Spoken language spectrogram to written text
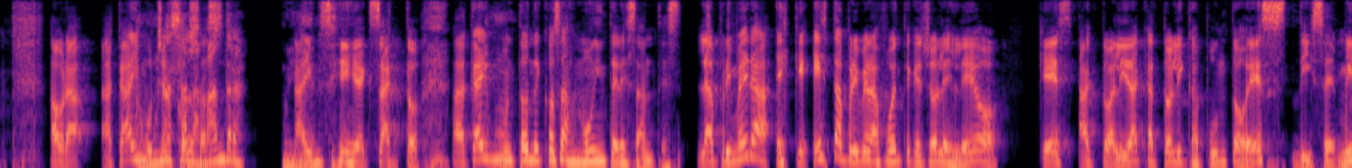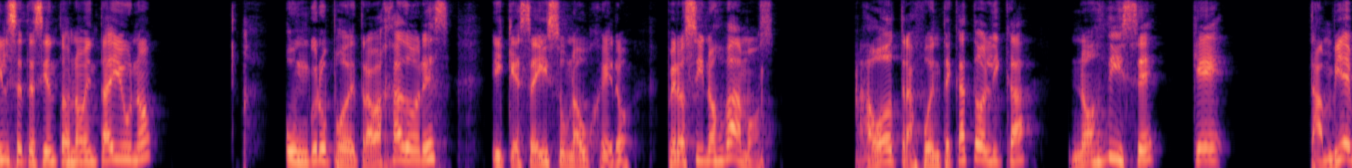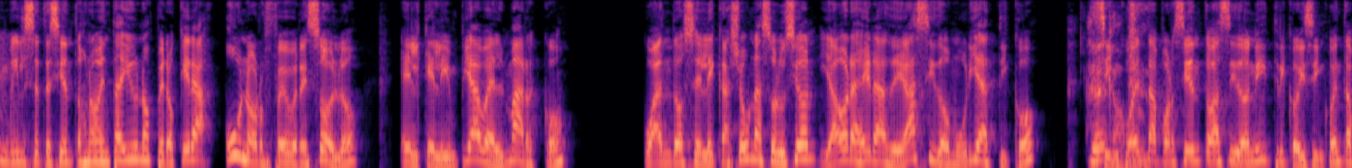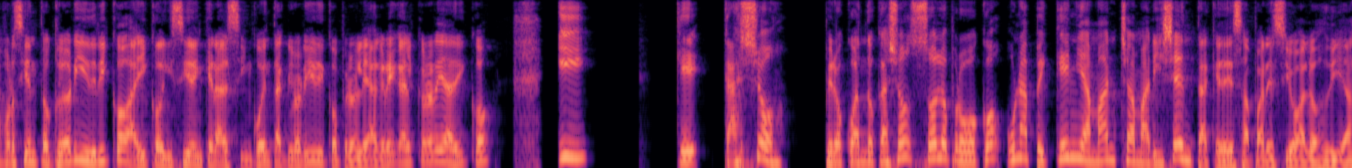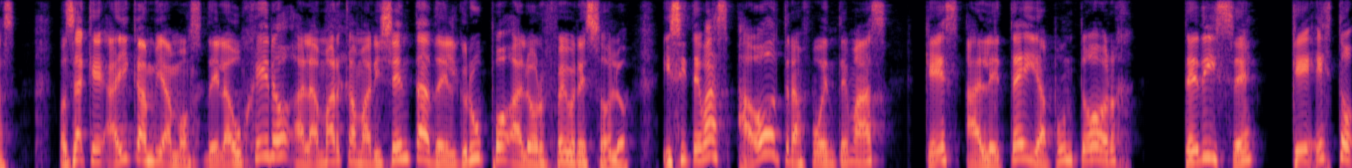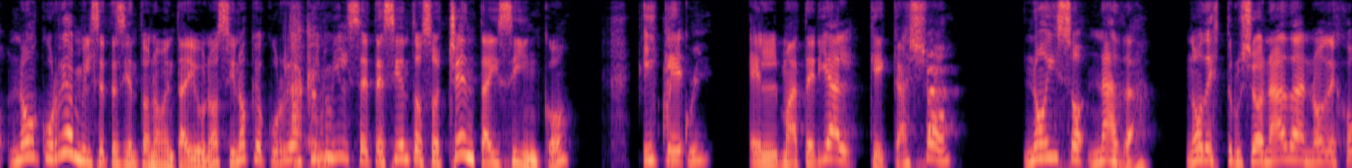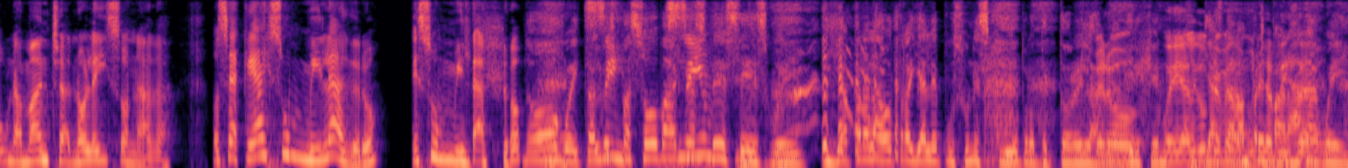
Ahora, acá hay muchas una salamandra. Muy bien. Sí, exacto. Acá hay un montón de cosas muy interesantes. La primera es que esta primera fuente que yo les leo, que es actualidadcatólica.es, dice 1791, un grupo de trabajadores y que se hizo un agujero. Pero si nos vamos a otra fuente católica, nos dice que también 1791, pero que era un orfebre solo el que limpiaba el marco cuando se le cayó una solución y ahora era de ácido muriático, 50% ah, ácido nítrico y 50% clorhídrico, ahí coinciden que era el 50 clorhídrico, pero le agrega el clorhídrico, y que cayó pero cuando cayó solo provocó una pequeña mancha amarillenta que desapareció a los días. O sea que ahí cambiamos del agujero a la marca amarillenta, del grupo al orfebre solo. Y si te vas a otra fuente más, que es aleteia.org, te dice que esto no ocurrió en 1791, sino que ocurrió ah, en 1785 y que el material que cayó no hizo nada, no destruyó nada, no dejó una mancha, no le hizo nada. O sea que es un milagro, es un milagro. No, güey, tal vez pasó varias veces, güey. Y ya para la otra ya le puso un escudo protector en la, Pero, Virgen. Güey, algo ya que me da mucha preparada, güey.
